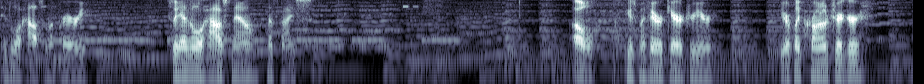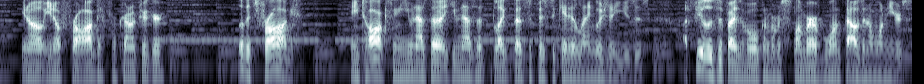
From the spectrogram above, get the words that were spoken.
His little house on the prairie. So he has a little house now? That's nice. Oh, here's my favorite character here. You ever play Chrono Trigger? You know, you know Frog from Chrono Trigger? Look, it's Frog! And he talks, and he even has the, he even has the, like, the sophisticated language that he uses. I feel as if I was awoken from a slumber of 1001 years.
